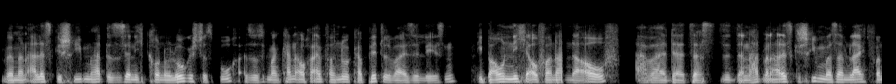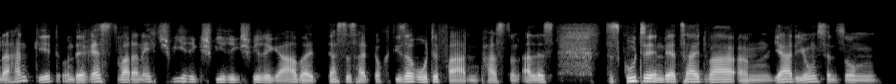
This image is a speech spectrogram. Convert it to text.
Wenn man alles geschrieben hat, das ist ja nicht chronologisch das Buch, also man kann auch einfach nur kapitelweise lesen. Die bauen nicht aufeinander auf, aber das, das, dann hat man alles geschrieben, was einem leicht von der Hand geht und der Rest war dann echt schwierig, schwierig, schwierige Arbeit, dass es halt noch dieser rote Faden passt und alles. Das Gute in der Zeit war, ähm, ja, die Jungs sind so um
